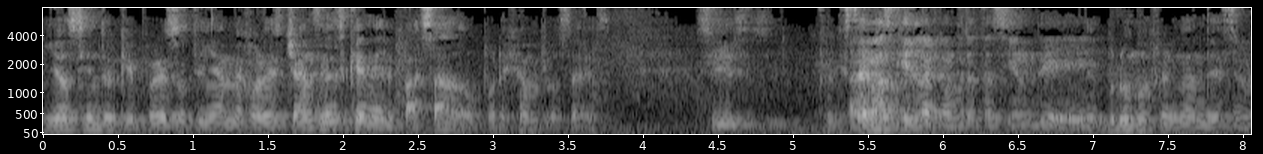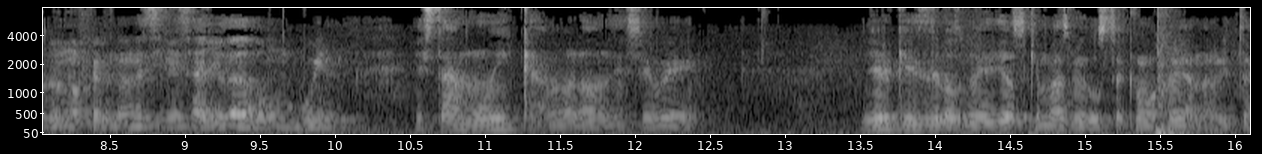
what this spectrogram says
Yo siento que por eso tenía mejores chances que en el pasado, por ejemplo, ¿sabes? sí, sí, sí. Porque está Además que la contratación de, de Bruno Fernández de Bruno Fernández sí les ha ayudado un buen. está muy cabrón ese güey. Yo creo que es de los medios que más me gusta cómo juegan ahorita.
